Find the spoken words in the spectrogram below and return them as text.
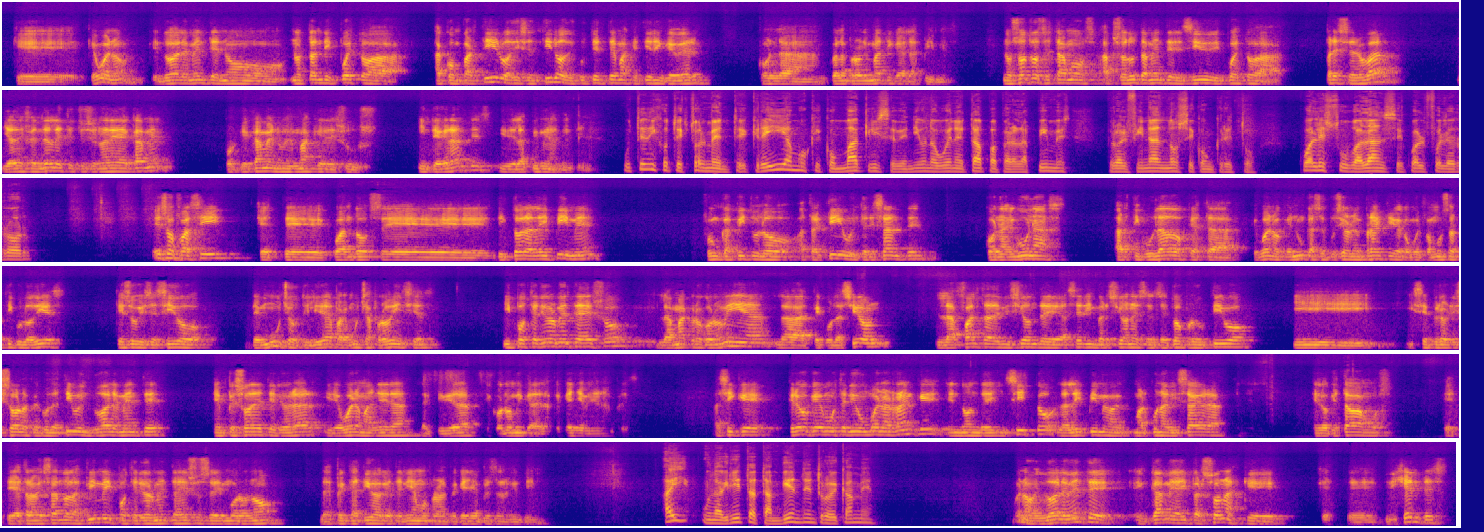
que, bueno, indudablemente no, están dispuestos a, compartir o a disentir o a discutir temas que tienen que ver con la, con la problemática de las pymes. Nosotros estamos absolutamente decididos y dispuestos a preservar y a defender la institucionalidad de CAME, porque CAME no es más que de sus integrantes y de las pymes argentinas. Usted dijo textualmente, creíamos que con Macri se venía una buena etapa para las pymes, pero al final no se concretó. ¿Cuál es su balance? ¿Cuál fue el error? Eso fue así. Este, cuando se dictó la ley PYME, fue un capítulo atractivo, interesante, con algunas articulados que hasta, que bueno, que nunca se pusieron en práctica, como el famoso artículo 10, que eso hubiese sido de mucha utilidad para muchas provincias. Y posteriormente a eso, la macroeconomía, la especulación, la falta de visión de hacer inversiones en el sector productivo y, se priorizó lo especulativo, indudablemente empezó a deteriorar y de buena manera la actividad económica de la pequeña y mediana empresa. Así que creo que hemos tenido un buen arranque en donde, insisto, la ley PYME marcó una bisagra en lo que estábamos este, atravesando las pymes y posteriormente a eso se desmoronó la expectativa que teníamos para la pequeña empresa en Argentina. ¿Hay una grieta también dentro de CAME? Bueno, indudablemente en CAME hay personas que, este, dirigentes,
